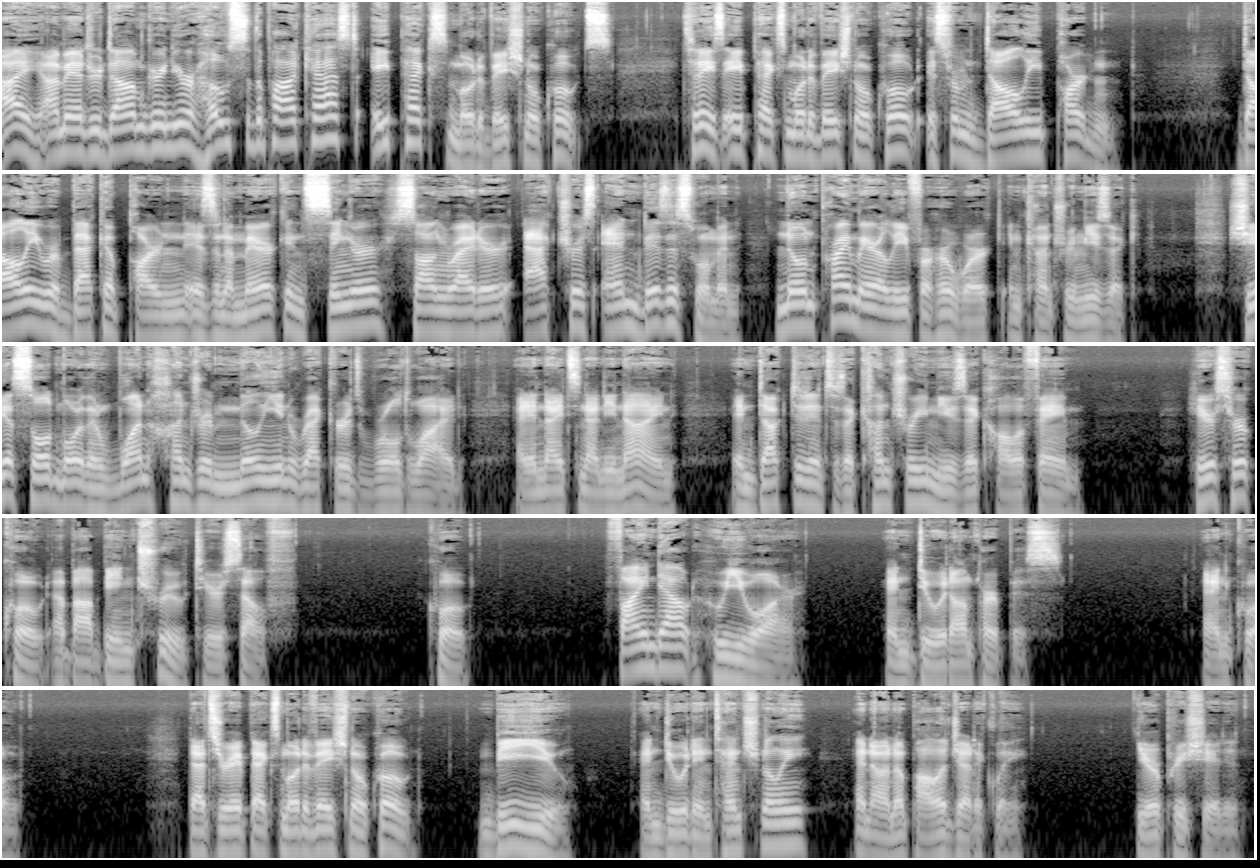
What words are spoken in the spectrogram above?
Hi, I'm Andrew Domgren, your host of the podcast, Apex Motivational Quotes. Today's Apex Motivational Quote is from Dolly Parton. Dolly Rebecca Parton is an American singer, songwriter, actress, and businesswoman known primarily for her work in country music. She has sold more than 100 million records worldwide, and in 1999, inducted into the Country Music Hall of Fame. Here's her quote about being true to yourself. Quote, Find out who you are and do it on purpose. End quote. That's your Apex motivational quote. Be you and do it intentionally and unapologetically. You're appreciated.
